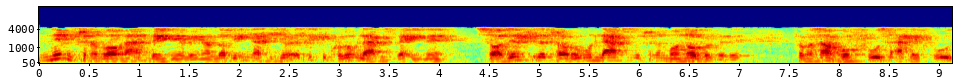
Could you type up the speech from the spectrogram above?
نمی‌تونه واقعا بینه بین الله به این نتیجه برسه که کدوم لفظ بینه صادر شده تا رو اون لفظ بتونه مانور بده. تو مثلا حفوظ احفوظ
